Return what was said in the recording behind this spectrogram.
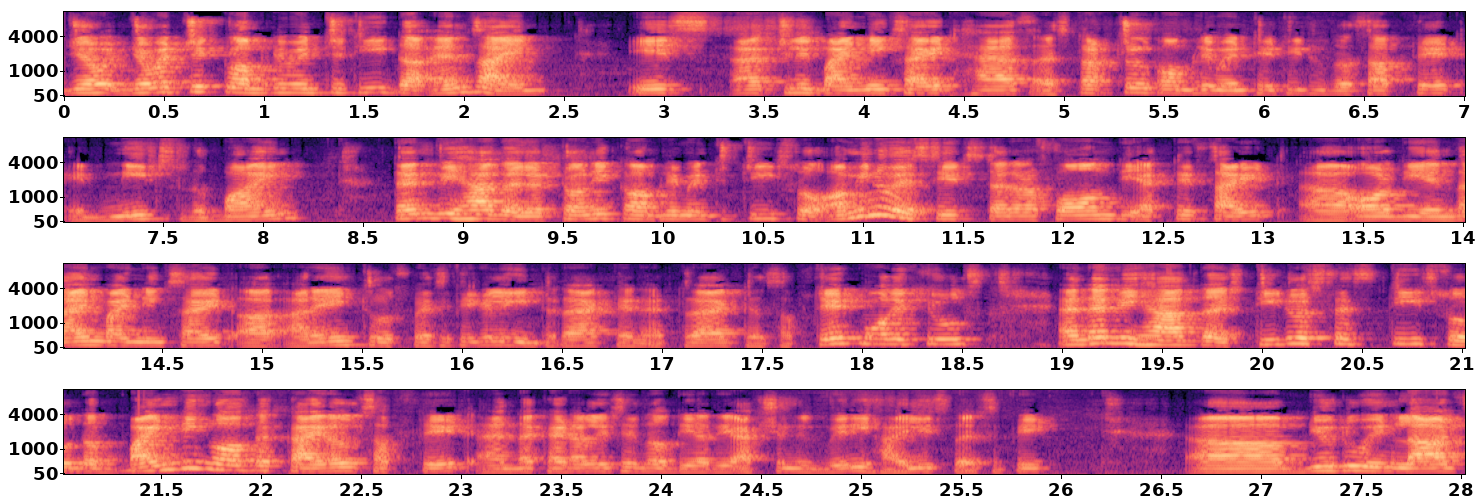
ge geometric complementarity, the enzyme is actually binding site has a structural complementarity to the substrate. It needs to bind then we have the electronic complementarity. So amino acids that are formed the active site uh, or the enzyme binding site are arranged to specifically interact and attract the substrate molecules. And then we have the stereospecificity. So the binding of the chiral substrate and the catalysis of their reaction is very highly specific. Uh, due to in large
